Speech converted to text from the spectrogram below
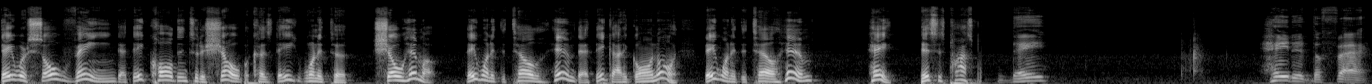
They were so vain that they called into the show because they wanted to show him up. They wanted to tell him that they got it going on. They wanted to tell him, hey, this is possible. They hated the fact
